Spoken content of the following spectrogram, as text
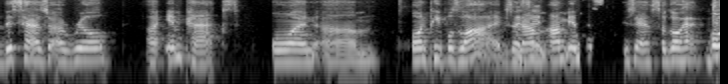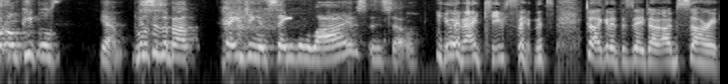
this has a real impacts on um, on people's lives. And I'm, it, I'm in this. Yeah. So go ahead. On, on people's. Yeah. This is about changing and saving lives. And so you and I keep saying this, talking at the same time. I'm sorry,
